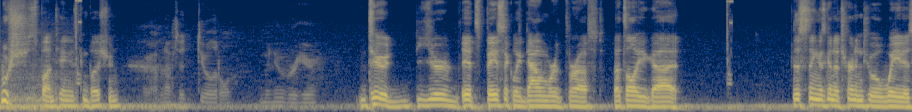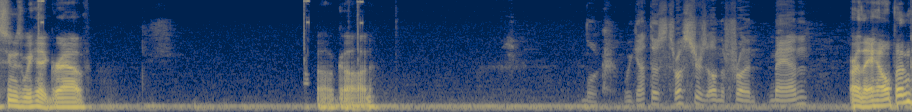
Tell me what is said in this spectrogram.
Whoosh! Spontaneous combustion. Alright, I'm gonna have to do a little maneuver here. Dude, you're. It's basically downward thrust. That's all you got. This thing is gonna turn into a weight as soon as we hit grav. Oh god. Look, we got those thrusters on the front, man. Are they helping?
